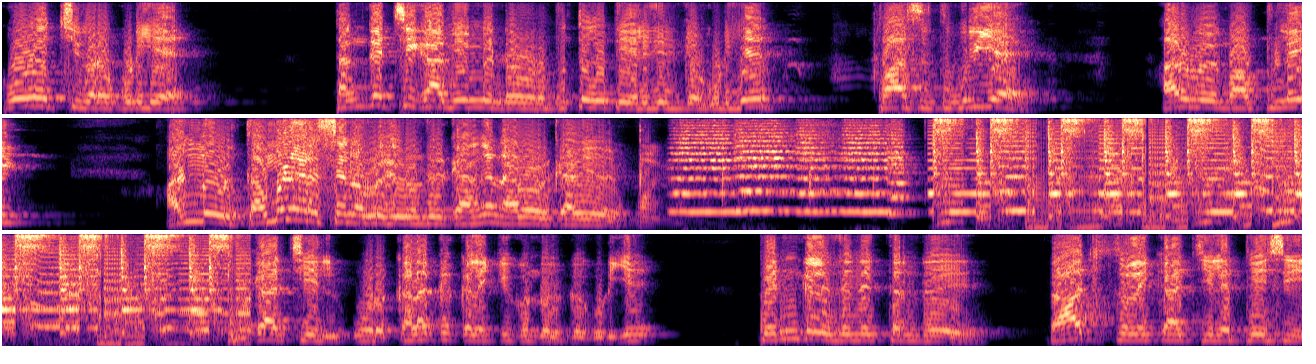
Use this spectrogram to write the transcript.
கோலோச்சி வரக்கூடிய தங்கச்சி காவியம் என்ற ஒரு புத்தகத்தை எழுதியிருக்கக்கூடிய பாசத்துக்குரிய அருமை மாப்பிள்ளை அன்னூர் தமிழரசன் அவர்கள் வந்திருக்காங்க. நல்ல ஒரு கவிதை இருப்பாங்க தொலைக்காட்சியில் ஒரு கலக்க கலக்கி கொண்டிருக்கக்கூடிய பெண்கள் தினத்தன்று ராஜ் தொலைக்காட்சியில பேசி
